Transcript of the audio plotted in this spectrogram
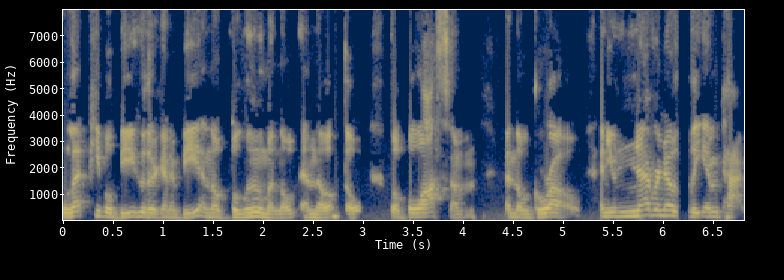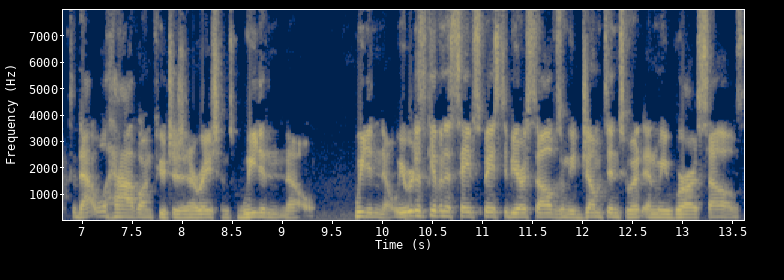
Let people be who they're going to be, and they'll bloom and they'll and they'll, they'll they'll blossom and they'll grow. And you never know the impact that will have on future generations. We didn't know. We didn't know. We were just given a safe space to be ourselves, and we jumped into it, and we were ourselves.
